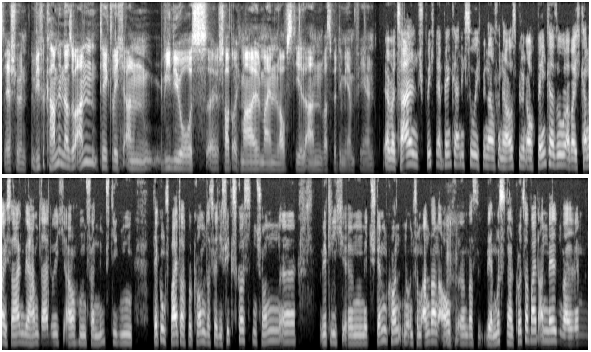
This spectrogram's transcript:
Sehr schön. Wie viel kam denn da so an täglich an Videos? Äh, schaut euch mal meinen Laufstil an. Was würdet ihr mir empfehlen? Ja, über Zahlen spricht der Banker nicht so. Ich bin auch von der Ausbildung auch Banker so, aber ich kann euch sagen, wir haben dadurch auch einen vernünftigen Deckungsbeitrag bekommen, dass wir die Fixkosten schon äh, wirklich ähm, mit stemmen konnten und zum anderen auch, mhm. äh, was wir mussten halt Kurzarbeit anmelden, weil wenn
